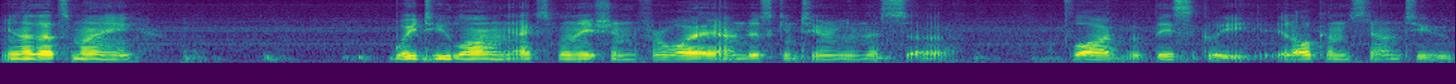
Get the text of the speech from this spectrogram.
you know, that's my way too long explanation for why I'm discontinuing this uh, vlog, but basically it all comes down to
